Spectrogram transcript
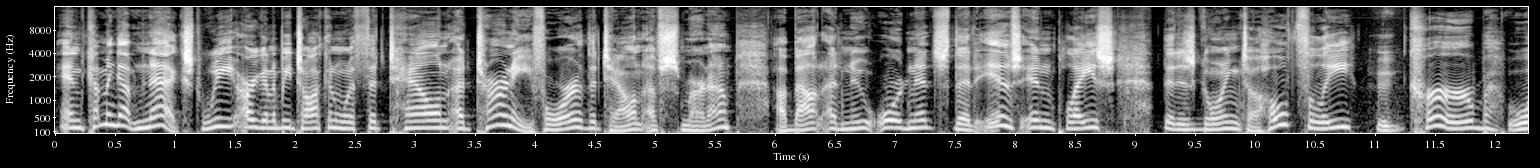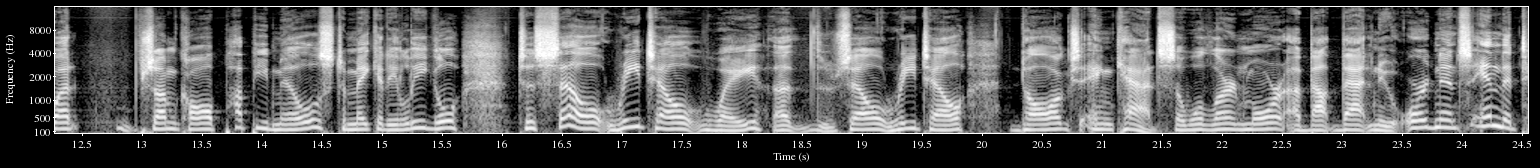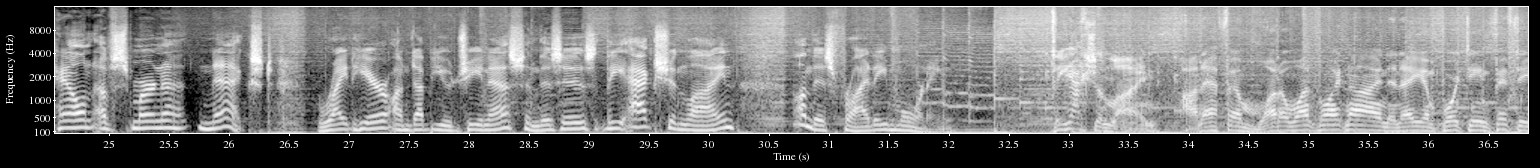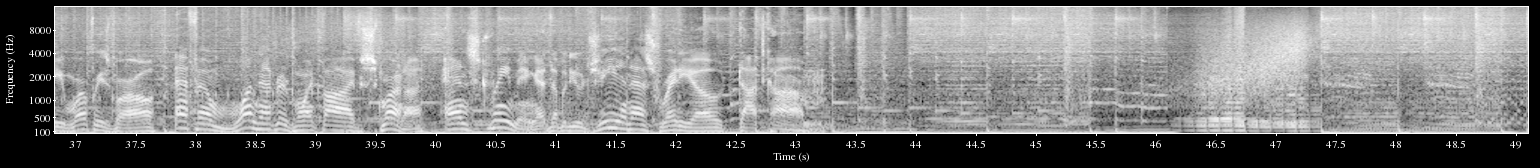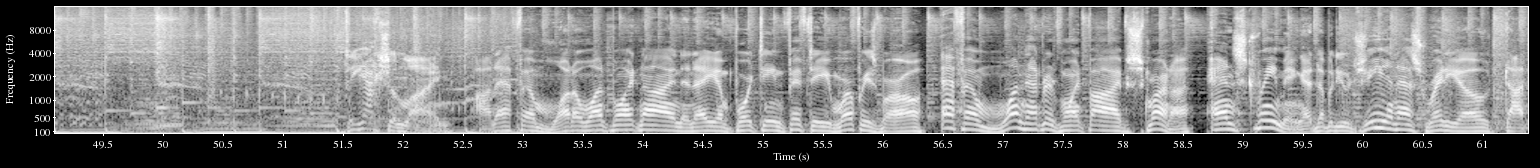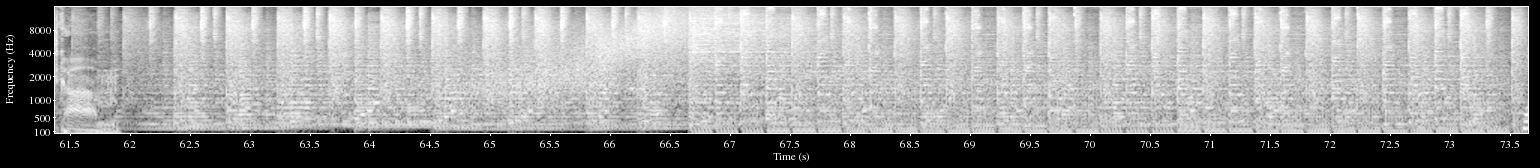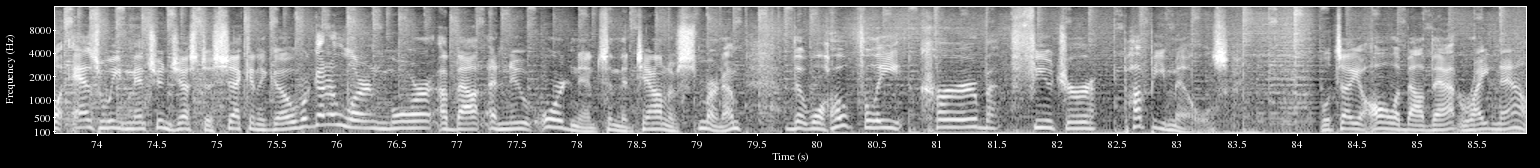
And coming up next, we are going to be talking with the town attorney for the town of Smyrna about a new ordinance that is in place that is going to hopefully curb what some call puppy mills to make it illegal to sell retail way uh, sell retail dogs and cats. So we'll learn more about that new ordinance in the town of Smyrna next right here on WGNS and this is the action line on this Friday morning The Action Line on FM 101.9 and AM 1450 Murfreesboro, FM 100.5 Smyrna, and streaming at WGNSradio.com. The Action Line on FM 101.9 and AM 1450 Murfreesboro, FM 100.5 Smyrna, and streaming at WGNSradio.com. as we mentioned just a second ago, we're going to learn more about a new ordinance in the town of Smyrna that will hopefully curb future puppy mills. We'll tell you all about that right now.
